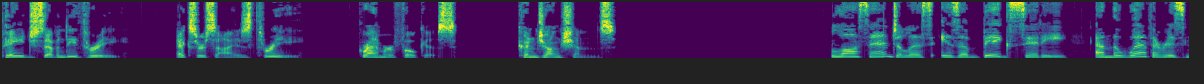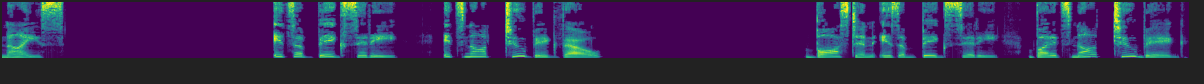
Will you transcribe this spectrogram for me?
Page 73. Exercise 3. Grammar focus. Conjunctions. Los Angeles is a big city and the weather is nice. It's a big city. It's not too big though. Boston is a big city, but it's not too big.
